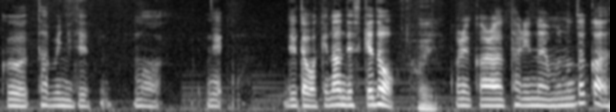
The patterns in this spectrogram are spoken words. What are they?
く旅に出まあね出たわけなんですけどはい。これから足りないものとかは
